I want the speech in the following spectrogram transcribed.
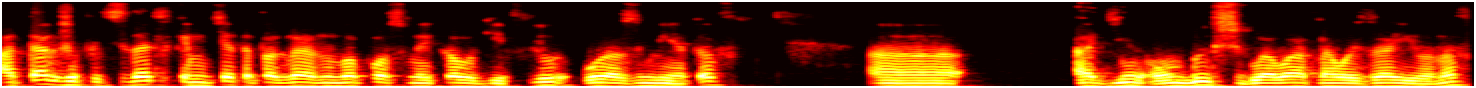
а также председатель комитета по аграрным вопросам и экологии Флюр Уразметов, а, один, он бывший глава одного из районов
